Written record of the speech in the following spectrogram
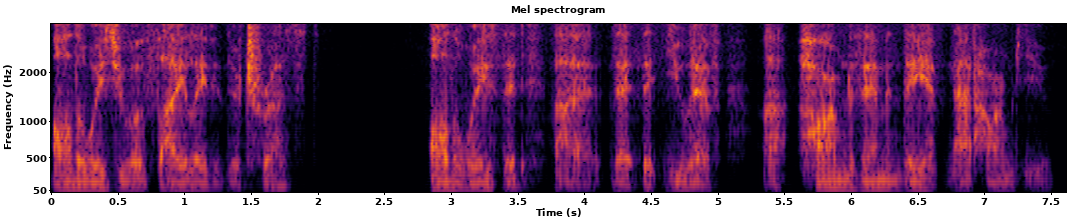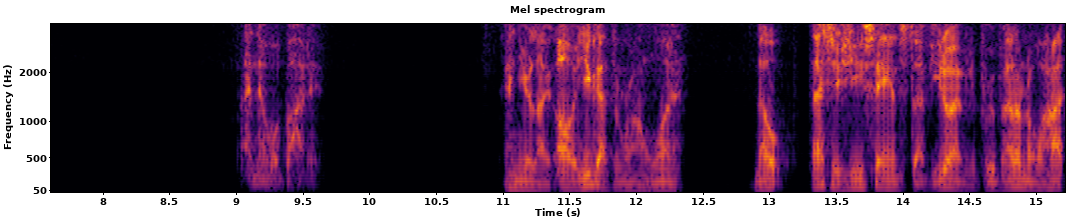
All the ways you have violated their trust. All the ways that uh, that that you have uh, harmed them and they have not harmed you. I know about it. And you're like, oh, you got the wrong one. Nope, that's just you saying stuff. You don't have any proof. I don't know how.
